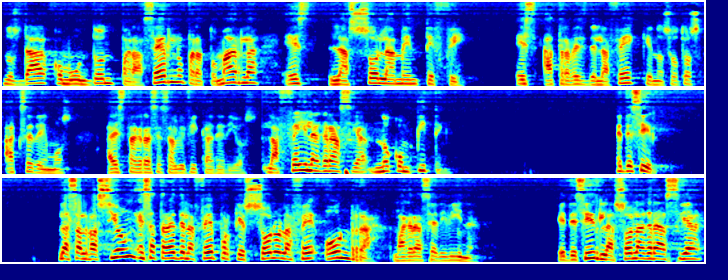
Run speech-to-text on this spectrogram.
nos da como un don para hacerlo, para tomarla, es la solamente fe. Es a través de la fe que nosotros accedemos a esta gracia salvífica de Dios. La fe y la gracia no compiten. Es decir, la salvación es a través de la fe porque solo la fe honra la gracia divina. Es decir, la sola gracia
